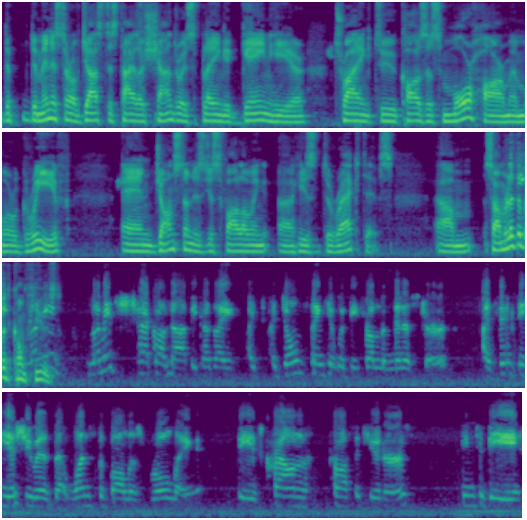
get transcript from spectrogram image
the the Minister of Justice Tyler Shandro is playing a game here, trying to cause us more harm and more grief, and Johnston is just following uh, his directives. Um, so I'm a little bit confused. Let me, let me check on that because I, I I don't think it would be from the minister. I think the issue is that once the ball is rolling, these crown prosecutors seem to be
